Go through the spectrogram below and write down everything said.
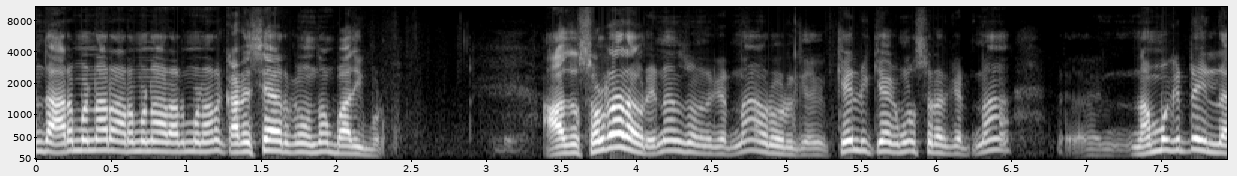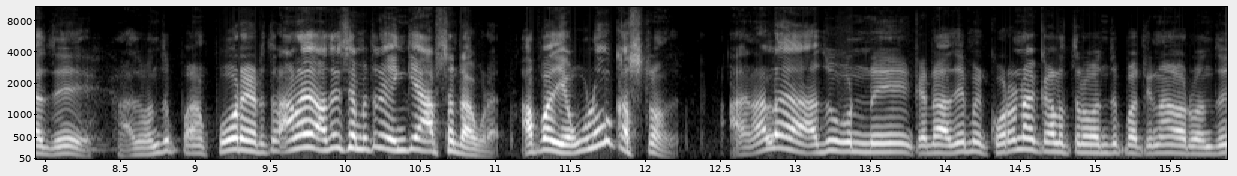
அந்த அரை மணி நேரம் அரை மணி நேரம் அரை மணி நேரம் கடைசியாக இருக்கிறவங்க தான் பாதிக்கப்படும். அதை சொல்கிறார் அவர். என்ன சொல்கிறார் கேட்டால் அவர் ஒரு கேள்வி கேட்கும்போது சொல்கிறார் கேட்டால் நம்மக்கிட்ட இல்லாது அது. வந்து போகிற இடத்துல ஆனால் அதே சமயத்தில் எங்கேயும் ஆப்சண்ட் ஆகக்கூடாது. அப்போ அது எவ்வளோ கஷ்டம் அது. அதனால் அது ஒன்று கேட்டால் அதே மாதிரி கொரோனா காலத்தில் வந்து பார்த்திங்கன்னா அவர் வந்து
